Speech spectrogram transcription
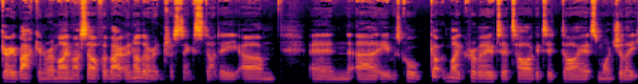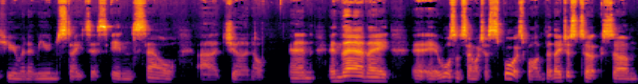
go back and remind myself about another interesting study. Um, and uh, it was called Gut Microbiota Targeted Diets Modulate Human Immune Status in Cell uh, Journal. And in there, they it wasn't so much a sports one, but they just took some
